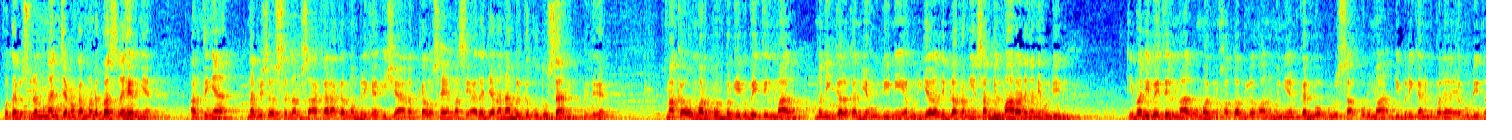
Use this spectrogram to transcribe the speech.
Kau tadi sudah mengancam akan menebas lehernya. Artinya Nabi SAW seakan-akan memberikan isyarat. Kalau saya masih ada jangan ambil keputusan. gitu kan. Maka Umar pun pergi ke Baitul Mal meninggalkan Yahudi ini. Yahudi jalan di belakangnya sambil marah dengan Yahudi ini. Tiba di Baitul Mal Umar bin Khattab radhiyallahu menyiapkan 20 sak kurma diberikan kepada Yahudi itu.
